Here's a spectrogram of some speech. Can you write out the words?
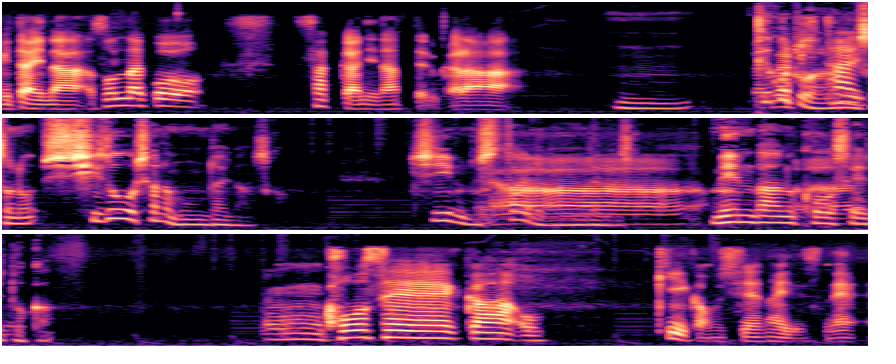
みたいな、そんなこう、サッカーになってるから、うん。ってことはね、その指導者の問題なんですか？チームのスタイルの問題なんですか？メンバーの構成とか。うん、構成が大きいかもしれないですね。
